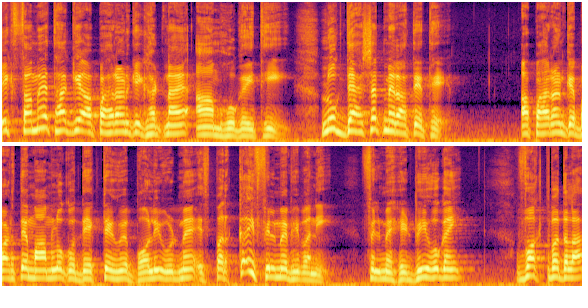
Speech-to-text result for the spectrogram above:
एक समय था कि अपहरण की घटनाएँ आम हो गई थी। लोग दहशत में रहते थे। अपहरण के बढ़ते मामलों को देखते हुए बॉलीवुड में इस पर कई फ़िल्में भी बनी। फ़िल्में हिट भी हो गईं। वक्त बदला,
